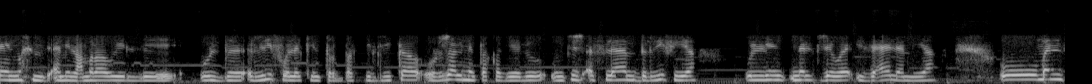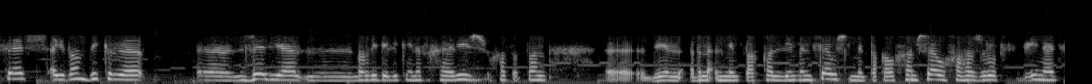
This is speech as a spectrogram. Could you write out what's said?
كاين محمد أمين العمراوي اللي ولد الريف ولكن تربى في بلجيكا ورجع للمنطقة ديالو وانتج أفلام بالريفية واللي نالت جوائز عالمية. وما ننساش أيضا ذكر آه، الجالية المغربية اللي كاينة في الخارج وخاصة ديال أبناء المنطقة اللي ما نساوش المنطقة واخا مشاو واخا هاجروا في السبعينات في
